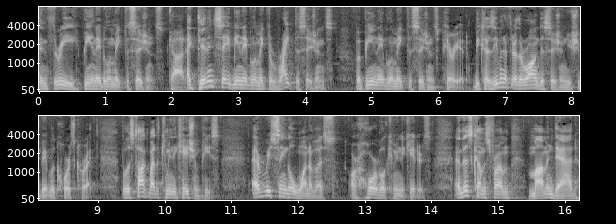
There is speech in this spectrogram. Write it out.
and three, being able to make decisions. Got it. I didn't say being able to make the right decisions, but being able to make decisions, period. Because even if they're the wrong decision, you should be able to course correct. But let's talk about the communication piece. Every single one of us are horrible communicators. And this comes from mom and dad,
